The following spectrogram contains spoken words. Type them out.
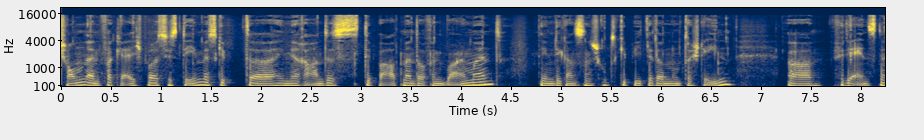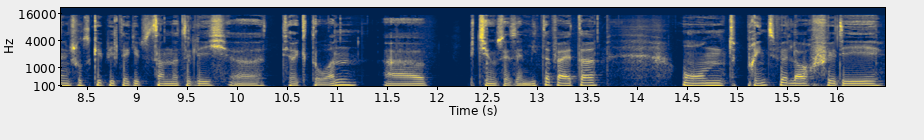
schon ein vergleichbares System. Es gibt äh, im Iran das Department of Environment, dem die ganzen Schutzgebiete dann unterstehen. Äh, für die einzelnen Schutzgebiete gibt es dann natürlich äh, Direktoren äh, beziehungsweise Mitarbeiter und prinzipiell auch für die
